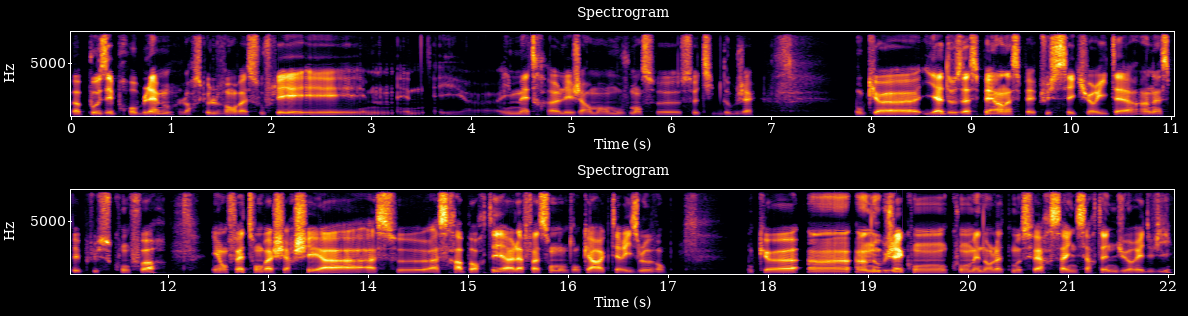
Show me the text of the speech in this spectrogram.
va poser problème lorsque le vent va souffler et, et, mettre légèrement en mouvement ce, type d'objet? Donc il y a deux aspects, un aspect plus sécuritaire, un aspect plus confort. Et en fait, on va chercher à se rapporter à la façon dont on caractérise le vent. Donc, euh, un, objet qu'on met dans l'atmosphère, ça a une certaine durée de vie.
